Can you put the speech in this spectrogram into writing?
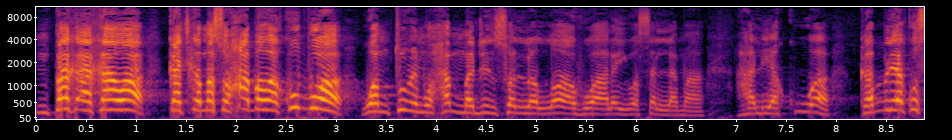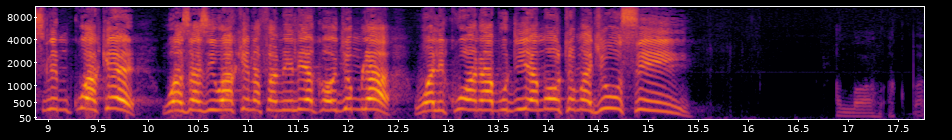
mpaka akawa katika masahaba wakubwa wa mtume muhammadin salllahu alaihi wasalama hali ya kuwa kabla ya kusilimu kwake wazazi wake na familia kwa ujumla walikuwa wanaabudia moto majusi. Allahu akbar.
